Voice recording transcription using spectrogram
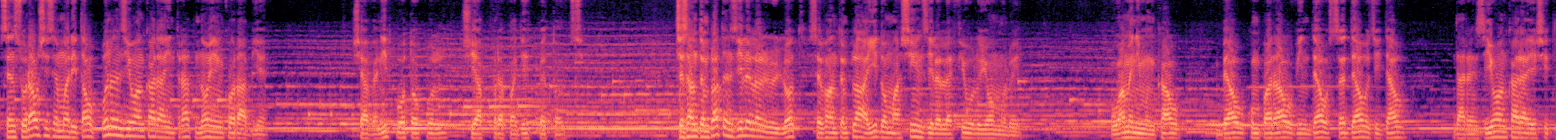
se însurau și se măritau până în ziua în care a intrat Noe în corabie. Și a venit potopul și i-a prăpădit pe toți. Ce s-a întâmplat în zilele lui Lot se va întâmpla a Idoma și în zilele fiului omului. Oamenii mâncau, beau, cumpărau, vindeau, sădeau, zideau, dar în ziua în care a ieșit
